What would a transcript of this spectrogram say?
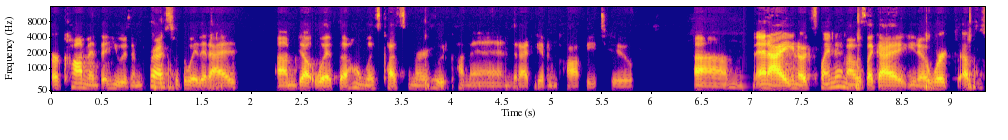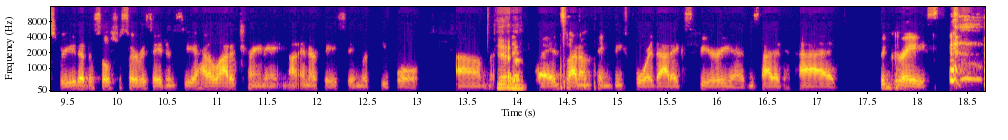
or comment that he was impressed with the way that I um, dealt with a homeless customer who would come in that I'd given coffee to. Um, and I, you know, explained to him I was like, I, you know, worked up the street at a social service agency. I had a lot of training on interfacing with people um, yeah. this way. And so I don't think before that experience I'd have had the grace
